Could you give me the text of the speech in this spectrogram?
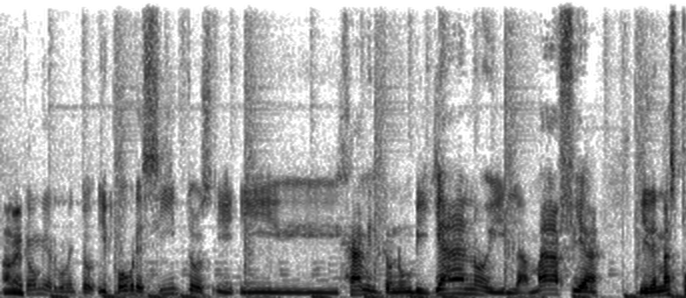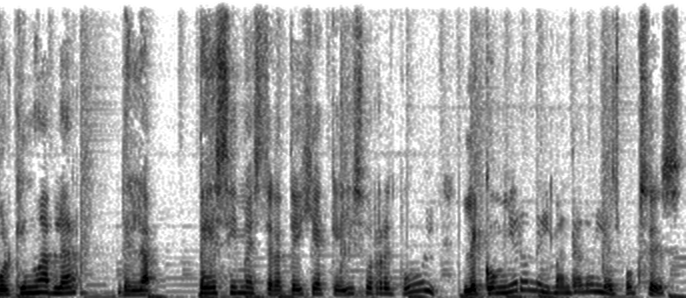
Acabo mi argumento. Y pobrecitos, y, Hamilton un villano, y la mafia y demás. ¿Por qué no hablar de la pésima estrategia que hizo Red Bull? Le comieron el mandado en los boxes.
